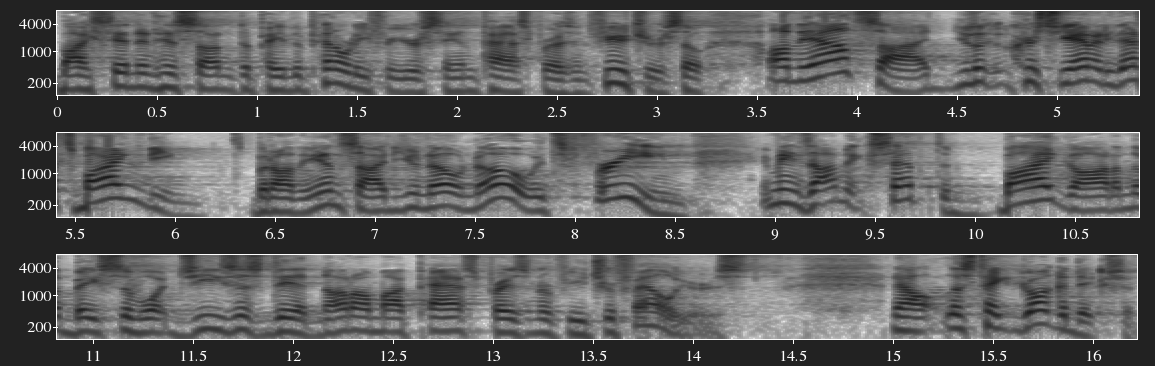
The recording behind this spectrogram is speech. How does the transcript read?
by sending his son to pay the penalty for your sin, past, present, future. So on the outside, you look at Christianity, that's binding. But on the inside, you know, no, it's freeing. It means I'm accepted by God on the basis of what Jesus did, not on my past, present, or future failures. Now, let's take drug addiction.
